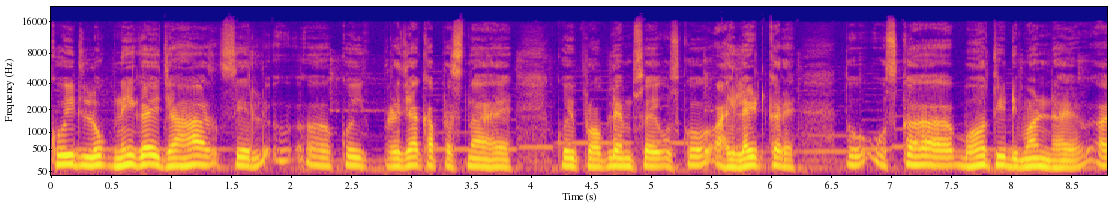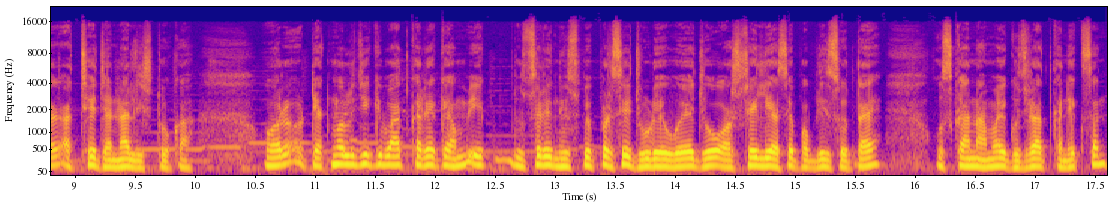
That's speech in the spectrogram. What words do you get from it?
कोई लोग नहीं गए जहाँ से कोई प्रजा का प्रश्न है, कोई प्रॉब्लम्स है, उसको हाईलाइट करे तो उसका बहुत ही डिमांड है अच्छे जर्नलिस्टों का। और टेक्नोलॉजी की बात करें कि हम एक दूसरे न्यूज़पेपर से जुड़े हुए हैं, जो ऑस्ट्रेलिया से पब्लिश होता है। उसका नाम है गुजरात कनेक्शन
